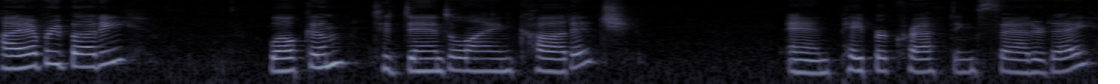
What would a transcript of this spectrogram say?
Hi everybody, welcome to Dandelion Cottage and Paper Crafting Saturday.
